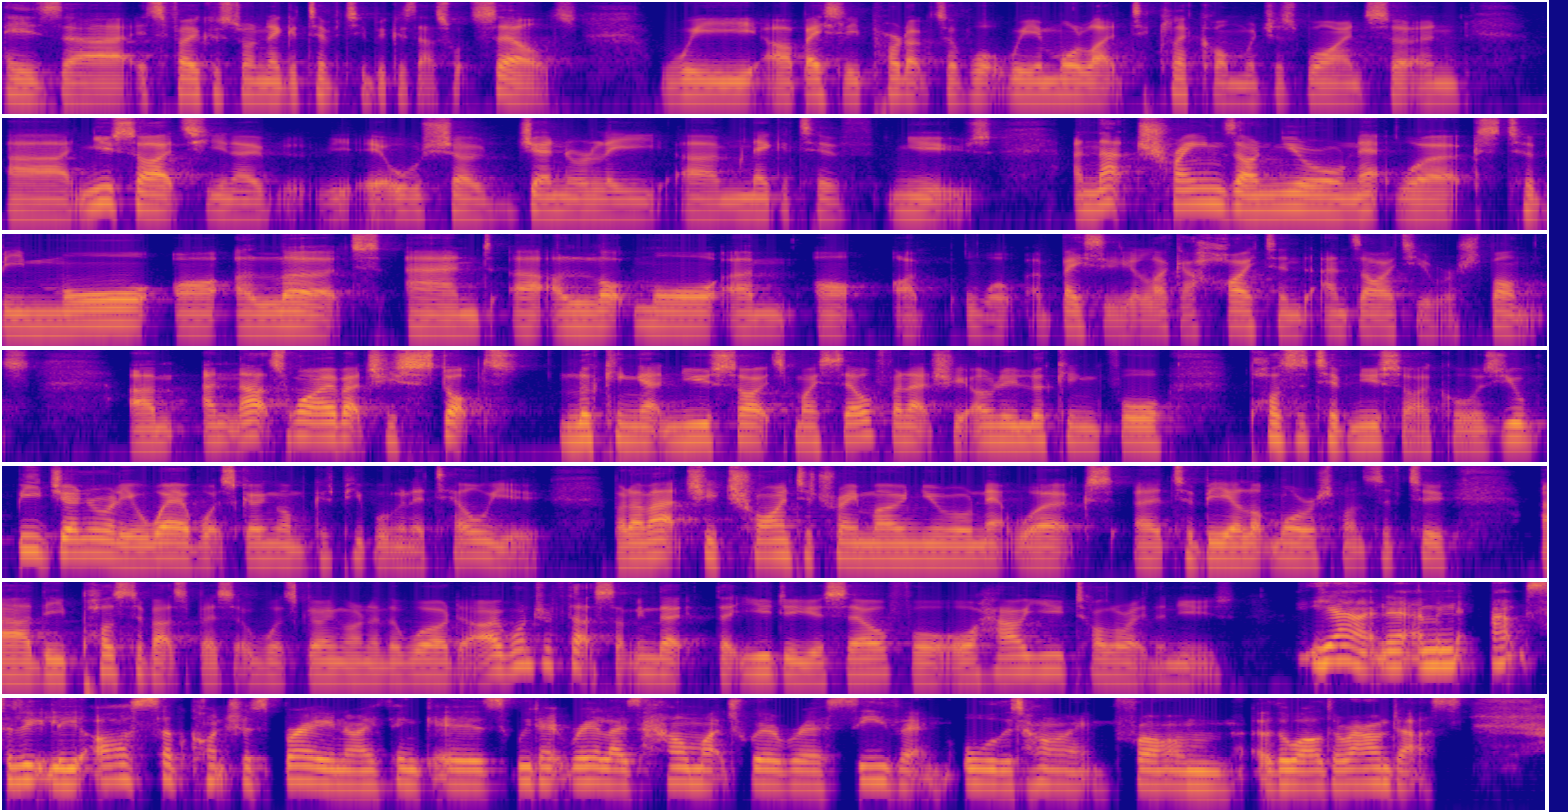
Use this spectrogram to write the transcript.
is uh, it's focused on negativity because that's what sells. We are basically products of what we are more likely to click on, which is why in certain uh, news sites, you know, it will show generally um, negative news. And that trains our neural networks to be more uh, alert and uh, a lot more, um, well, basically like a heightened anxiety response. Um, and that's why I've actually stopped looking at news sites myself and actually only looking for positive news cycles. You'll be generally aware of what's going on because people are going to tell you. But I'm actually trying to train my own neural networks uh, to be a lot more responsive to uh, the positive aspects of what's going on in the world. I wonder if that's something that, that you do yourself or, or how you tolerate the news. Yeah, no, I mean, absolutely. Our subconscious brain, I think, is we don't realize how much we're receiving all the time from the world around us.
